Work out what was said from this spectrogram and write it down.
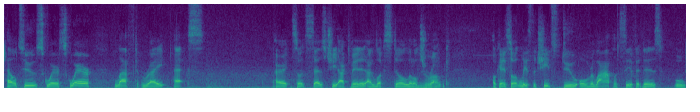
L2, square, square, left, right, X. Alright, so it says cheat activated. I look still a little drunk. Okay, so at least the cheats do overlap. Let's see if it is. Ooh,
